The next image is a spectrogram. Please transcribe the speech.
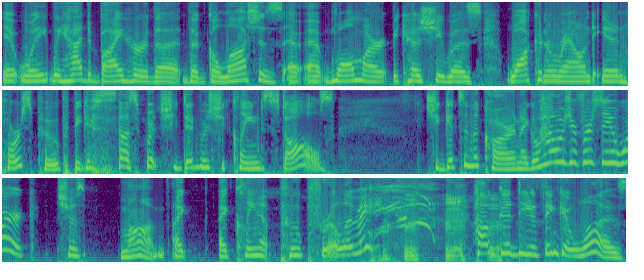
It we, we had to buy her the the galoshes at, at Walmart because she was walking around in horse poop because that's what she did was she cleaned stalls. She gets in the car and I go, "How was your first day of work?" She goes, "Mom, I I clean up poop for a living." How good do you think it was?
